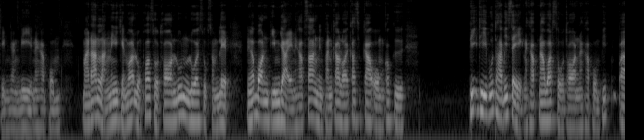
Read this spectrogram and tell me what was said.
ศิลป์อย่างดีนะครับ ผมมาด้านหลังนี่เขียนว่าหลวงพ่อโสธรรุ่นรวยสุขสำเร็จ เนื้อบอลพิมพ์ใหญ่นะครับ สร้าง 1,999 องค์ ก็คือ พิธีพุทธาพิเศษนะครับณวัดโสธรนะครับ ผมพิอ่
